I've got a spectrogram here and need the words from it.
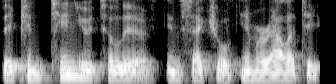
They continue to live in sexual immorality.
